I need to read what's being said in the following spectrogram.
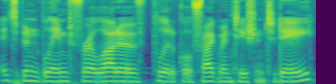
It's been blamed for a lot of political fragmentation today.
